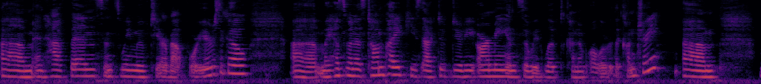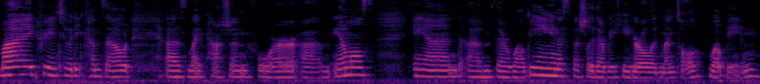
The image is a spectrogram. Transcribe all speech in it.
um, and have been since we moved here about four years ago. Uh, my husband is Tom Pike. He's active duty Army, and so we've lived kind of all over the country. Um, my creativity comes out as my passion for um, animals and um, their well-being, especially their behavioral and mental well-being.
